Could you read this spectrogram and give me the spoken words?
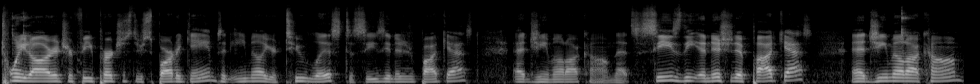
$20 entry fee purchase through Sparta Games and email your two lists to seize the initiative podcast at gmail.com. That's seize the initiative podcast at gmail.com.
